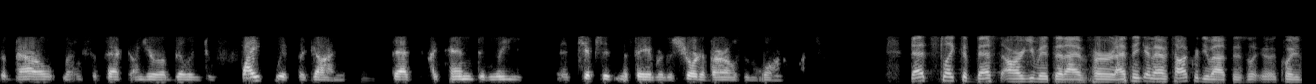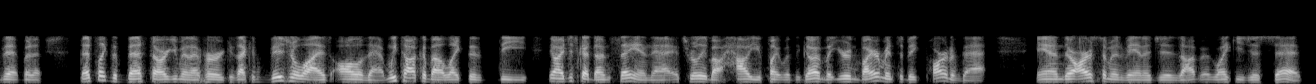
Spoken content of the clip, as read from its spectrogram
the barrel length effect on your ability to fight with the gun that I tend to believe tips it in the favor of the shorter barrels than the longer ones. that's like the best argument that I've heard. I think, and I've talked with you about this quite a bit, but uh, that's like the best argument I've heard because I can visualize all of that. we talk about like the, the, you know, I just got done saying that it's really about how you fight with the gun, but your environment's a big part of that. And there are some advantages, like you just said,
